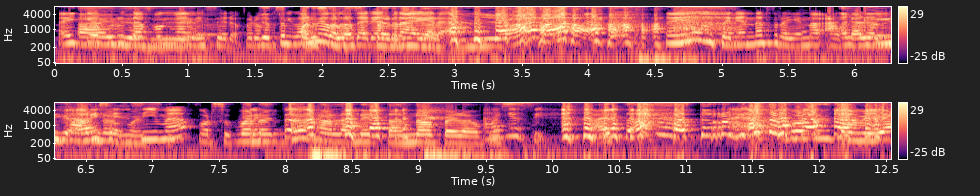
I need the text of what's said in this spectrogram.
Ay, qué fruta, póngale cero. Pero pues igual me gustaría traer. a mí me gustaría andar trayendo a Calvin, Harris pues encima, por supuesto. Bueno, yo no, la neta, no, pero pues. Ay, sí. Hasta, hasta rojita te pusiste, amiga.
